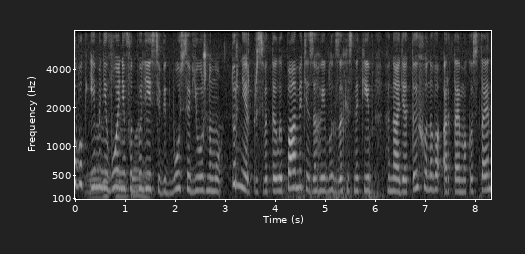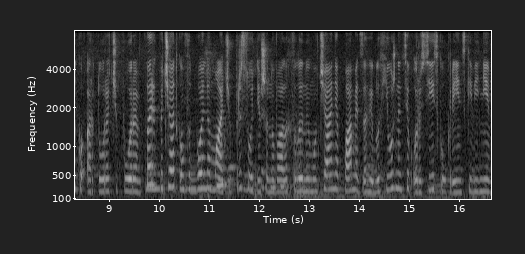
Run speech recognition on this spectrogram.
Кубок імені воїнів-футболістів відбувся в Южному. Турнір присвятили пам'яті загиблих захисників Геннадія Тихонова, Артема Костенко, Артура Чепури. Перед початком футбольного матчу присутні вшанували хвилиною мовчання пам'ять загиблих южниців у російсько-українській війні.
